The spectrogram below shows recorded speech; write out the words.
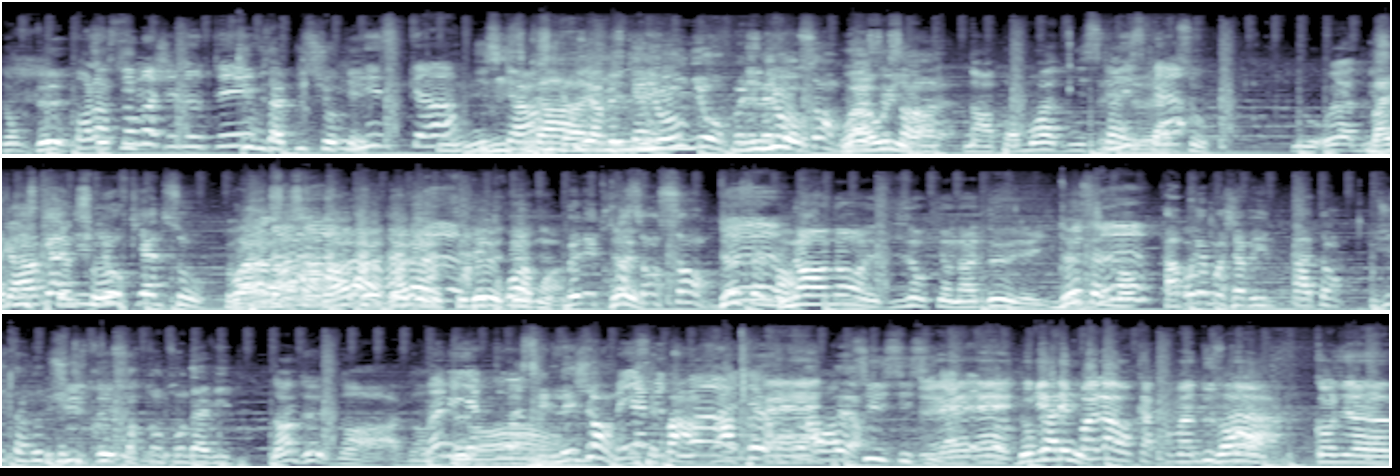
donc deux. Pour C'est l'instant, moi j'ai noté Qui vous a le plus choqué? Niska. Niska. Niska, Il y avait Niska et Nino. Nino, on peut les Nino. mettre ensemble. Ouais, Ouais, c'est oui. ça. Non, pour moi, Niska et Niska. Bah, Niska, Niska, Fianso. Nino, Fianso. Voilà, c'est les trois, moi. Mais les trois c'est ensemble. Deux seulement. Non, non, disons qu'il y en a deux. et- Deux seulement. Après, moi j'avais. Attends, juste un autre petit Juste truc sur Tonton David. Non, deux. Non, non. Ouais, mais il y a que toi. C'est une légende, Mais il y a c'est que pas un toi. Si, si, si. Eh, eh, Donc, il allez. n'était pas là en 92 Voilà. quand, euh,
